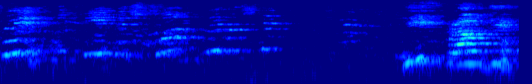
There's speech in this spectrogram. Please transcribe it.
Ти що вибачте? І справді.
